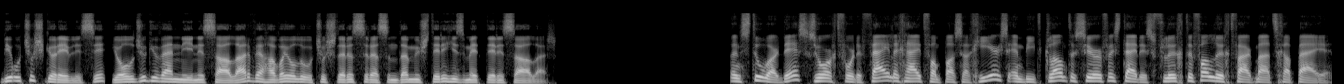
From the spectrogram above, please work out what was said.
Bir uçuş görevlisi, yolcu güvenliğini sağlar ve havayolu uçuşları sırasında müşteri hizmetleri sağlar. Een stewardess zorgt voor de veiligheid van passagiers en biedt klantenservice tijdens vluchten van luchtvaartmaatschappijen.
